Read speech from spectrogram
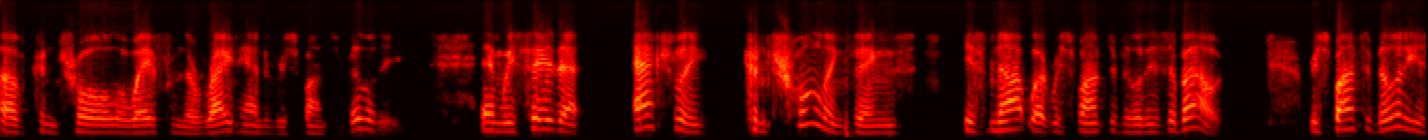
of control away from the right hand of responsibility. And we say that actually controlling things is not what responsibility is about. Responsibility is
